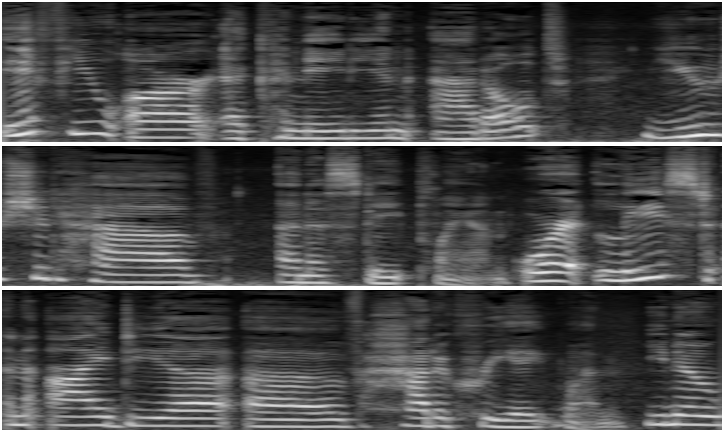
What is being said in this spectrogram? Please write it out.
If you are a Canadian adult, you should have an estate plan or at least an idea of how to create one. You know,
